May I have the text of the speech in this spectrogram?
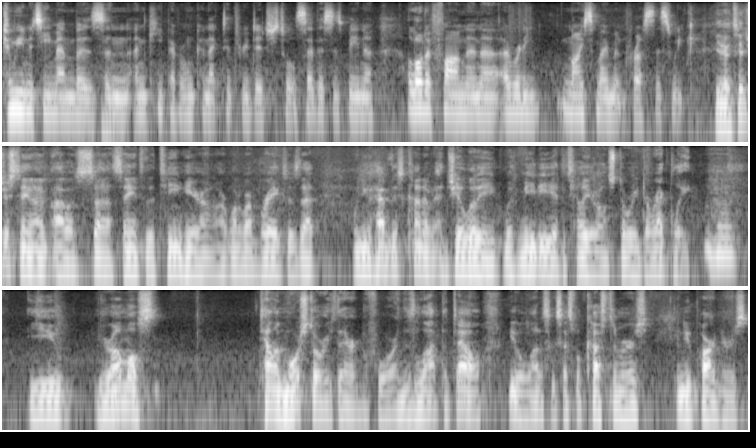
community members, and, and keep everyone connected through digital. So this has been a, a lot of fun and a, a really nice moment for us this week. You know, it's interesting, I, I was uh, saying to the team here on our, one of our breaks is that when you have this kind of agility with media to tell your own story directly, mm -hmm. you, you're almost telling more stories there before, and there's a lot to tell. You have a lot of successful customers, the new partners.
